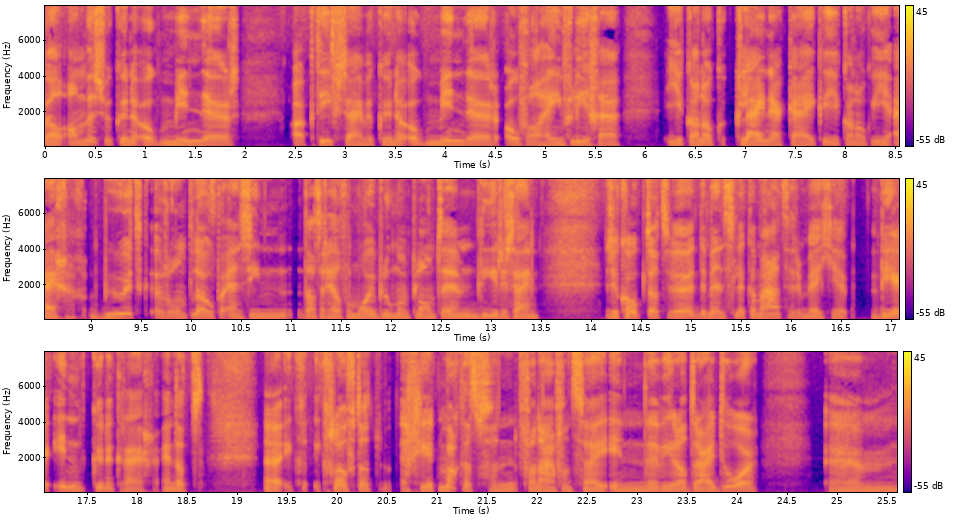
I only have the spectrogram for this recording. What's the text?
wel anders. We kunnen ook minder actief zijn. We kunnen ook minder overal heen vliegen. Je kan ook kleiner kijken. Je kan ook in je eigen buurt rondlopen en zien dat er heel veel mooie bloemen, planten en dieren zijn. Dus ik hoop dat we de menselijke mate er een beetje weer in kunnen krijgen. En dat, nou, ik, ik geloof dat Geert Mak dat van, vanavond zei in De Wereld Draait Door. ehm,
